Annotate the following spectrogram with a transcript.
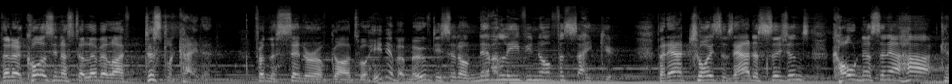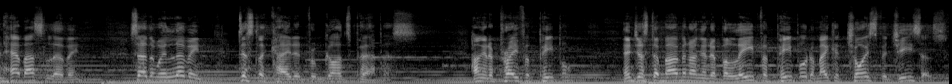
that are causing us to live a life dislocated from the center of God's will. He never moved. He said, I'll never leave you nor forsake you. But our choices, our decisions, coldness in our heart can have us living so that we're living dislocated from God's purpose. I'm going to pray for people. In just a moment, I'm going to believe for people to make a choice for Jesus.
